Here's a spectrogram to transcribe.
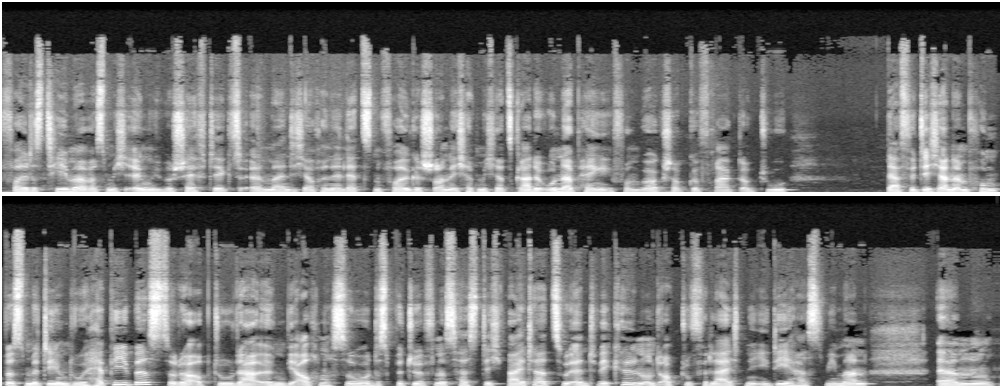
voll das Thema, was mich irgendwie beschäftigt, äh, meinte ich auch in der letzten Folge schon. Ich habe mich jetzt gerade unabhängig vom Workshop gefragt, ob du da für dich an einem Punkt bist, mit dem du happy bist oder ob du da irgendwie auch noch so das Bedürfnis hast, dich weiterzuentwickeln und ob du vielleicht eine Idee hast, wie man ähm,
